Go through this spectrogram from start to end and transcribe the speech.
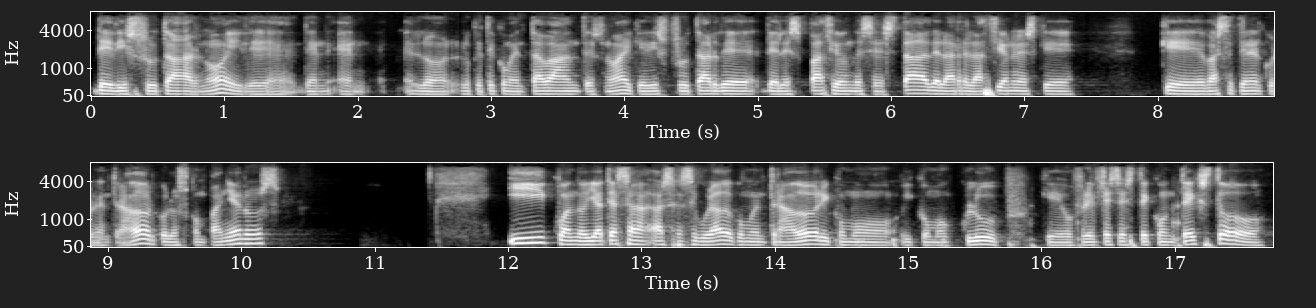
disfrutar, ¿no? Y de, lo, que te comentaba antes, ¿no? Hay que disfrutar del espacio donde se está, de las relaciones que, que vas a tener con el entrenador, con los compañeros. Y cuando ya te has, asegurado como entrenador y como, y como club que ofreces este contexto,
